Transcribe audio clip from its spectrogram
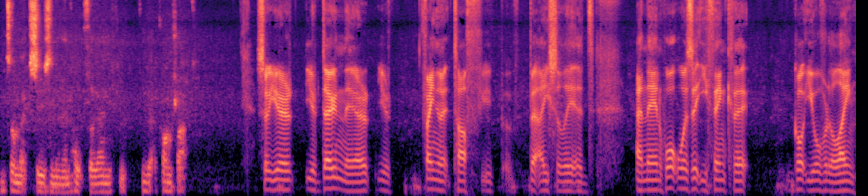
until next season, and then hopefully then you can, can get a contract. So you're you're down there, you're finding it tough, you're a bit isolated and then what was it you think that got you over the line?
